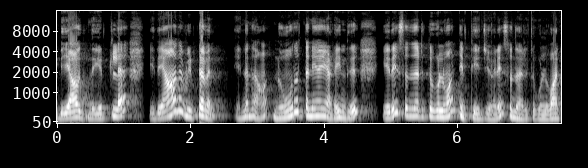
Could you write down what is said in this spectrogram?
இதையாவது இந்த எட்டில் எதையாவது விட்டவன் என்னதான் நூறத்தனையாய் அடைந்து எதை சுதந்தரித்துக் கொள்வான் நித்திய ஜீவனை சுதந்தரித்துக் கொள்வான்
